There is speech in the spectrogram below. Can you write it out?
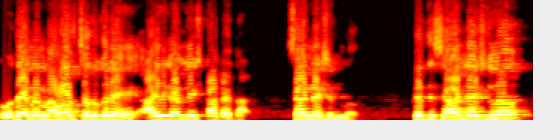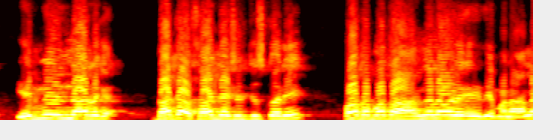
ఉదయం నమాజ్ చదువుకుని ఐదు గంటలకి స్టార్ట్ అవుతా శానిటేషన్లో. ప్రతి శానిటేషన్లో ఎనిమిదిన్నర దాకా శానిటేషన్ చూసుకొని పోత పోతా అంగన్వాడీ ఇది మన అన్న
